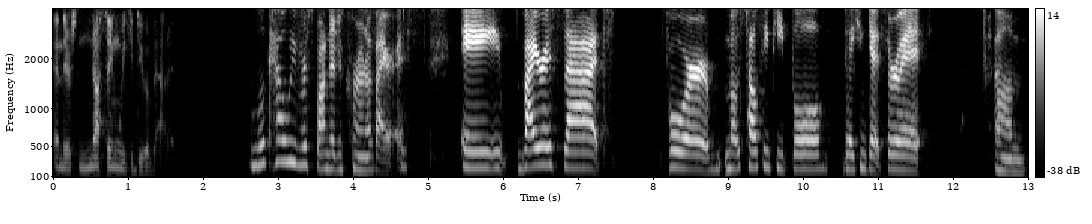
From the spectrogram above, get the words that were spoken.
and there's nothing we could do about it. Look how we've responded to coronavirus a virus that for most healthy people they can get through it. Um,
